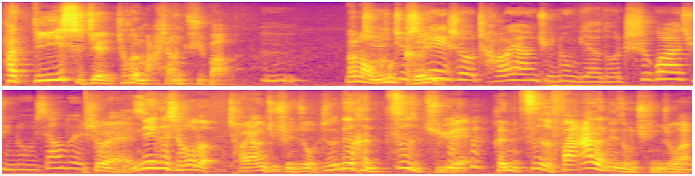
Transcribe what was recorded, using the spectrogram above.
他第一时间就会马上举报了。嗯，那么我们可以就是那时候朝阳群众比较多，吃瓜群众相对少。对那个时候的朝阳区群众，就是那很自觉、很自发的那种群众啊，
